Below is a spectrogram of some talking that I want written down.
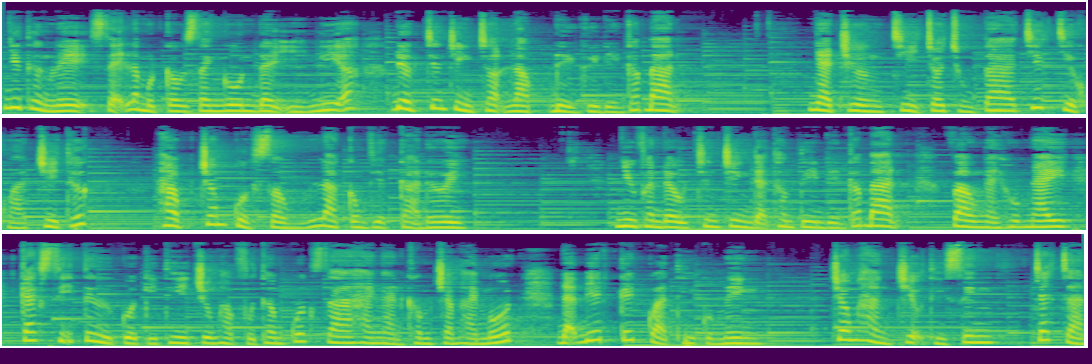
như thường lệ sẽ là một câu danh ngôn đầy ý nghĩa được chương trình chọn lọc để gửi đến các bạn. Nhà trường chỉ cho chúng ta chiếc chìa khóa tri thức, học trong cuộc sống là công việc cả đời. Như phần đầu chương trình đã thông tin đến các bạn, vào ngày hôm nay, các sĩ tử của kỳ thi Trung học phổ thông quốc gia 2021 đã biết kết quả thi của mình. Trong hàng triệu thí sinh, chắc chắn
